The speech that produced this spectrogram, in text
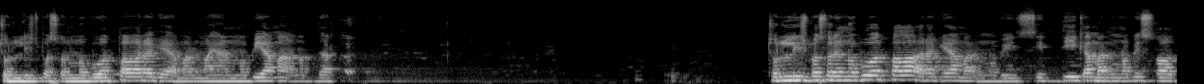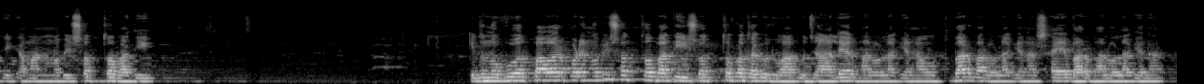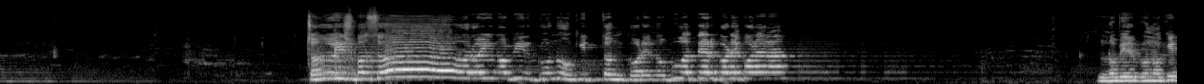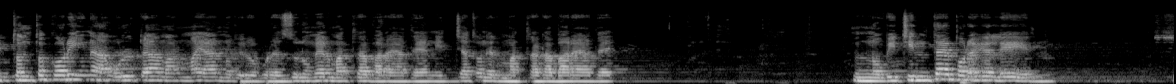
চল্লিশ বছর নবুয়ত পাওয়ার আগে আমার মায়ার নবী আমার চল্লিশ বছরের নবুয়ত পাওয়ার আগে আমার নবী সিদ্দিক, আমার নবী সদিক, আমার নবী সত্যবাদী। কিন্তু নবুয়ত পাওয়ার পরে নবী সত্যবাদী, সত্য কথাগুলো আবু জাহালের ভালো লাগে না, উতবার ভালো লাগে না, সাহেবার ভালো লাগে না। চল্লিশ বছর ওই নবীর গুণ কীর্তন করে নবুয়তের পরে করে না। নবীর গুণ কীর্তন তো করি না, উল্টা আমার মায়া নবীর উপরে জুলুমের মাত্রা বাড়ায়া দেয়, নির্যাতনের মাত্রাটা বাড়ায়া দেয়। নবী চিন্তায় পড়ে গেলেন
